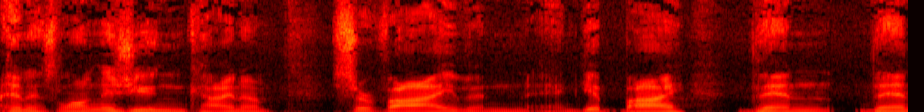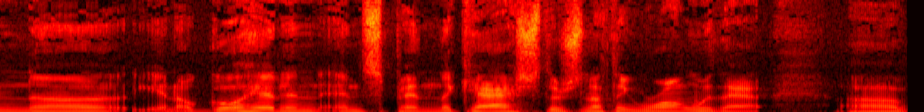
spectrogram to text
and as long as you can kind of survive and, and get by, then then uh, you know go ahead and, and spend the cash. There's nothing wrong with that. Uh,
